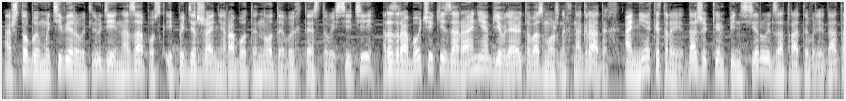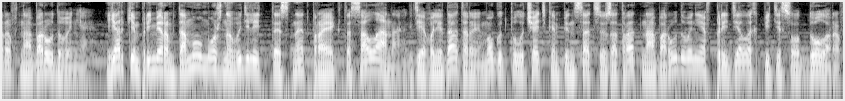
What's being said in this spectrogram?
А чтобы мотивировать людей на запуск и поддержание работы ноды в их тестовой сети, разработчики заранее объявляют о возможных наградах, а некоторые даже компенсируют затраты валидаторов на оборудование. Ярким примером тому можно выделить тестнет проекта Solana, где валидаторы могут получать компенсацию затрат на оборудование в пределах 500 долларов.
